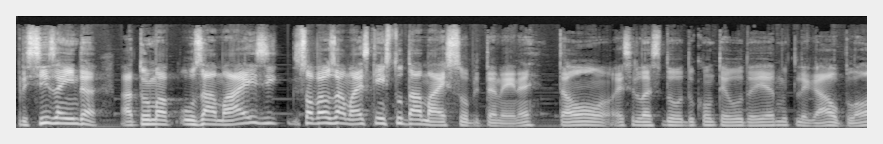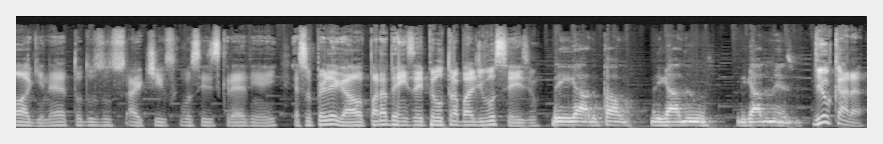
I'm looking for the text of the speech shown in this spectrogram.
precisa ainda a turma usar mais e só vai usar mais quem estudar mais sobre também, né? Então, esse lance do, do conteúdo aí é muito legal, o blog, né? Todos os artigos que vocês escrevem aí. É super legal. Parabéns aí pelo trabalho de vocês, viu? Obrigado, Paulo. Obrigado, obrigado mesmo. Viu, cara?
